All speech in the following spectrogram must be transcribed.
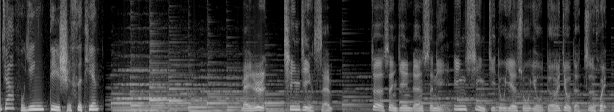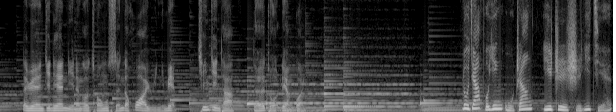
路加福音第十四天，每日亲近神，这圣经能使你因信基督耶稣有得救的智慧。但愿今天你能够从神的话语里面亲近他，得着亮光。路加福音五章一至十一节，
